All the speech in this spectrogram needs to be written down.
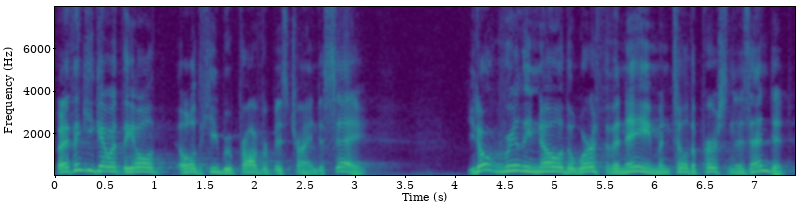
But I think you get what the old, old Hebrew proverb is trying to say. You don't really know the worth of a name until the person is ended,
